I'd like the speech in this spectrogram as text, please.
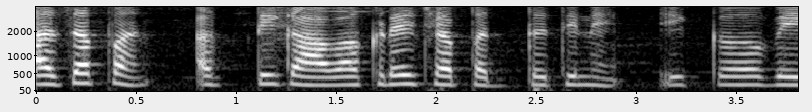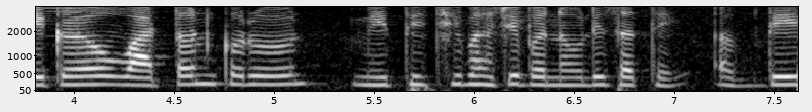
आज आपण अगदी गावाकडे ज्या पद्धतीने एक वेगळं वाटण करून मेथीची भाजी बनवली जाते. अगदी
